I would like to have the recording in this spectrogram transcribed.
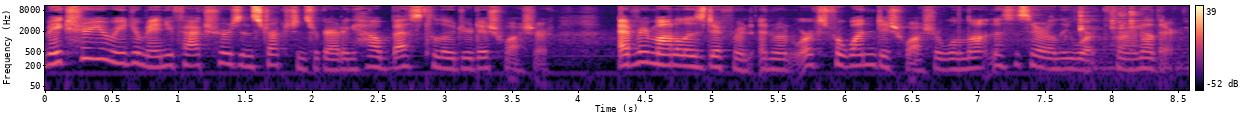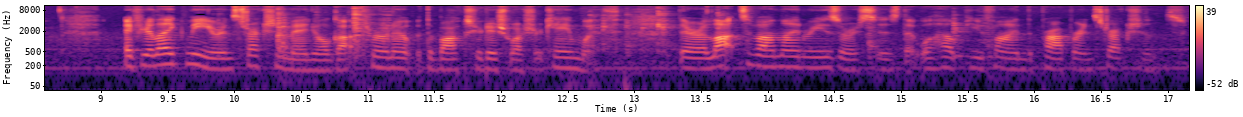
Make sure you read your manufacturer's instructions regarding how best to load your dishwasher. Every model is different, and what works for one dishwasher will not necessarily work for another. If you're like me, your instruction manual got thrown out with the box your dishwasher came with. There are lots of online resources that will help you find the proper instructions.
